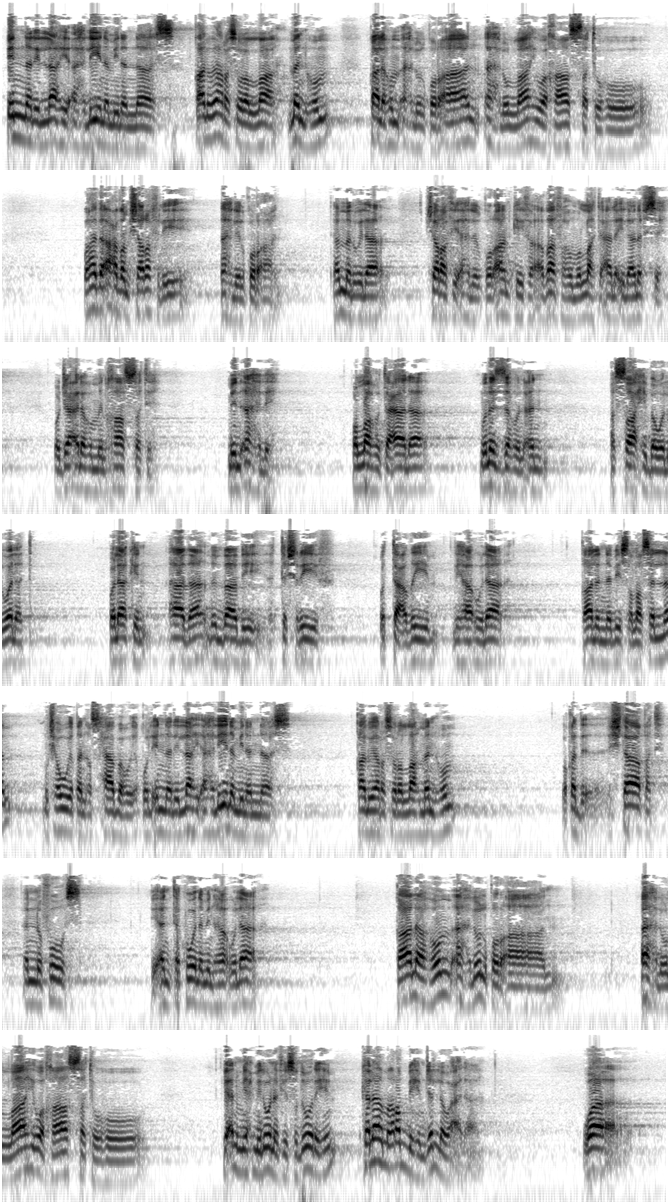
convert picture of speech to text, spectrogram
إن لله أهلين من الناس. قالوا يا رسول الله من هم؟ قال هم أهل القرآن أهل الله وخاصته. وهذا أعظم شرف لأهل القرآن. تأملوا إلى شرف أهل القرآن كيف أضافهم الله تعالى إلى نفسه وجعلهم من خاصته من أهله. والله تعالى منزه عن الصاحب والولد. ولكن هذا من باب التشريف والتعظيم لهؤلاء. قال النبي صلى الله عليه وسلم مشوقا أصحابه يقول إن لله أهلين من الناس. قالوا يا رسول الله من هم؟ وقد اشتاقت النفوس لأن تكون من هؤلاء. قال هم أهل القرآن أهل الله وخاصته لأنهم يحملون في صدورهم كلام ربهم جل وعلا.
